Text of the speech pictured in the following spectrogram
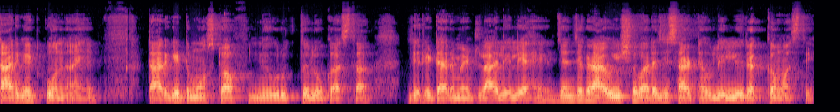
टार्गेट कोण आहे? टार्गेट मोस्ट ऑफ निवृत्त लोक असतात जे रिटायरमेंटला आलेले आहे ज्यांच्याकडे आयुष्यभराची साठवलेली रक्कम असते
